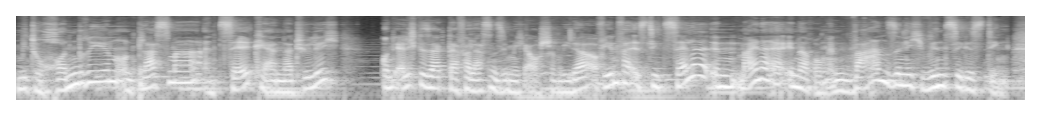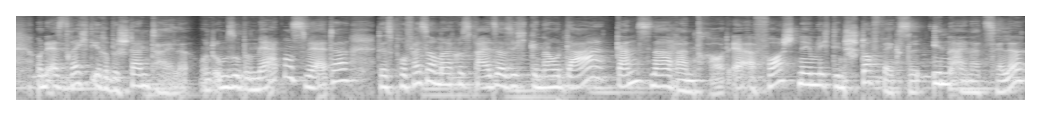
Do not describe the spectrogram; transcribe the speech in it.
Mitochondrien und Plasma, ein Zellkern natürlich, und ehrlich gesagt, da verlassen Sie mich auch schon wieder. Auf jeden Fall ist die Zelle in meiner Erinnerung ein wahnsinnig winziges Ding. Und erst recht ihre Bestandteile. Und umso bemerkenswerter, dass Professor Markus Reiser sich genau da ganz nah rantraut. Er erforscht nämlich den Stoffwechsel in einer Zelle.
